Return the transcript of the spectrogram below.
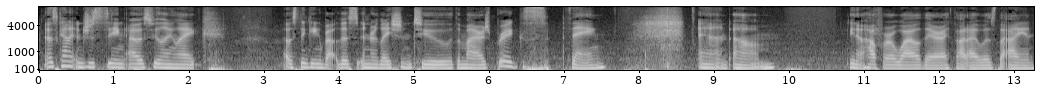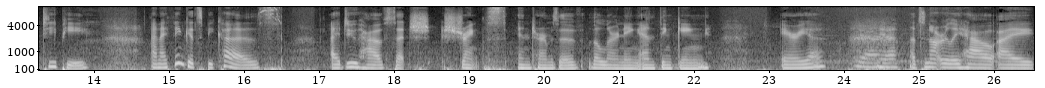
And it was kind of interesting. I was feeling like I was thinking about this in relation to the Myers Briggs thing, and um, you know how for a while there I thought I was the INTP, and I think it's because I do have such strengths in terms of the learning and thinking area. Yeah. yeah. That's not really how I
